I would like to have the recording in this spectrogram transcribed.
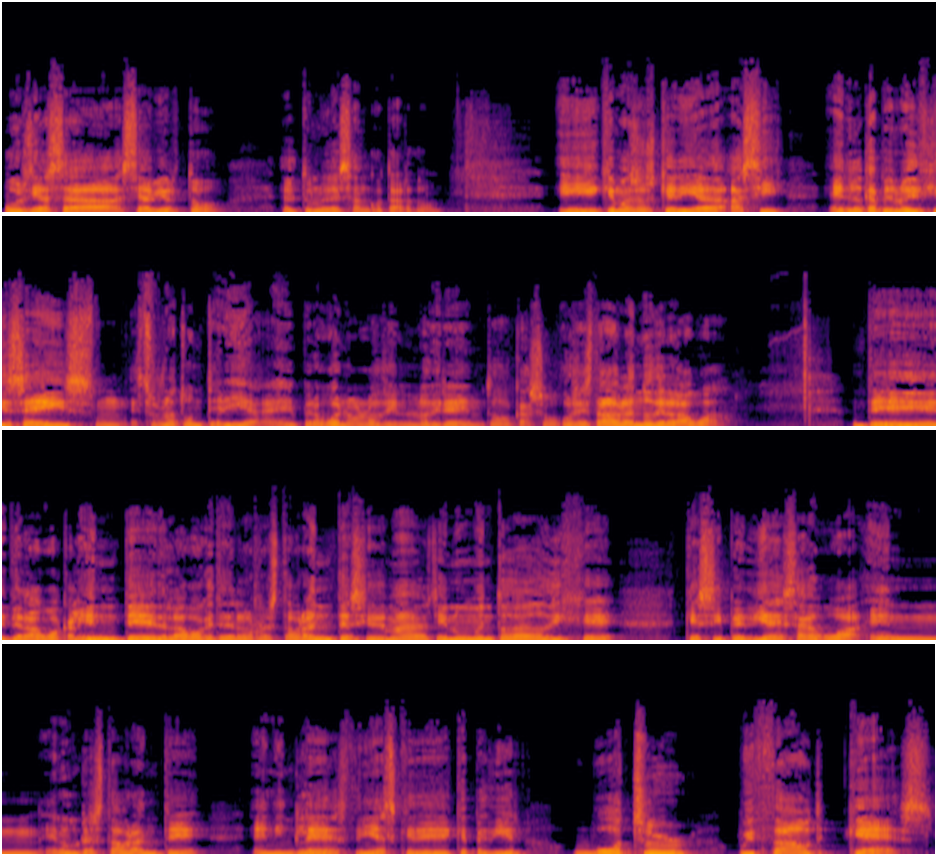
Pues ya se ha, abierto el túnel de San Gotardo. ¿Y qué más os quería? Ah, sí. En el capítulo 16, mm, esto es una tontería, ¿eh? pero bueno, lo, diré en todo caso. Os estaba hablando del agua. Del agua caliente, del agua que tienen los restaurantes y demás. Y en un momento dado dije que si pedías agua en, un restaurante en inglés, tenías que, que pedir water without gas.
